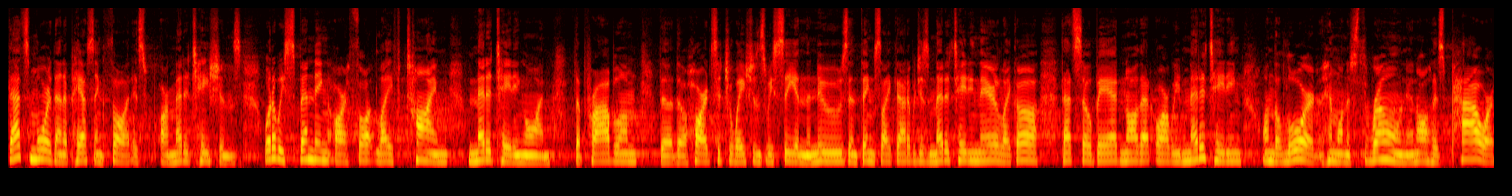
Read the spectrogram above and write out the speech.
That's more than a passing thought, it's our meditations. What are we spending our thought life time meditating on? The problem, the, the hard situations we see in the news and things like that. Are we just meditating there, like, oh, that's so bad and all that? Or are we meditating on the Lord, Him on His throne and all His power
